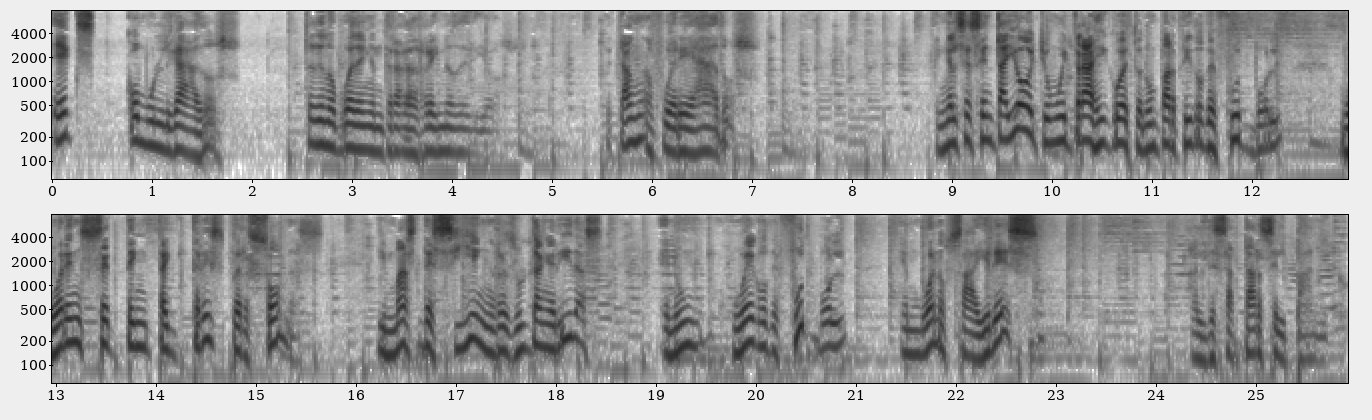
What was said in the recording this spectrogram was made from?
excomulgados. Ustedes no pueden entrar al reino de Dios. Están afuereados. En el 68, muy trágico esto, en un partido de fútbol, mueren 73 personas y más de 100 resultan heridas en un juego de fútbol en Buenos Aires al desatarse el pánico.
